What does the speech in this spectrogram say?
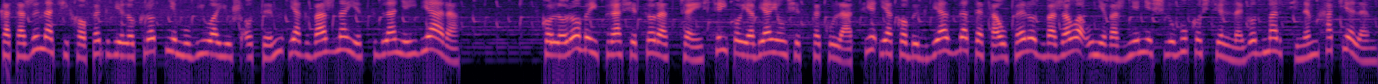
Katarzyna Cichopek wielokrotnie mówiła już o tym, jak ważna jest dla niej wiara. W kolorowej prasie coraz częściej pojawiają się spekulacje, jakoby gwiazda TVP rozważała unieważnienie ślubu kościelnego z Marcinem Hakielem.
